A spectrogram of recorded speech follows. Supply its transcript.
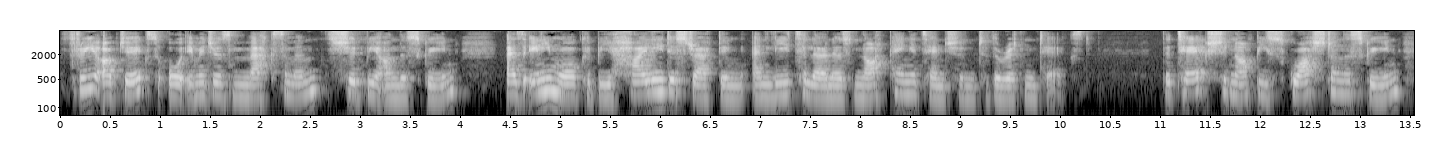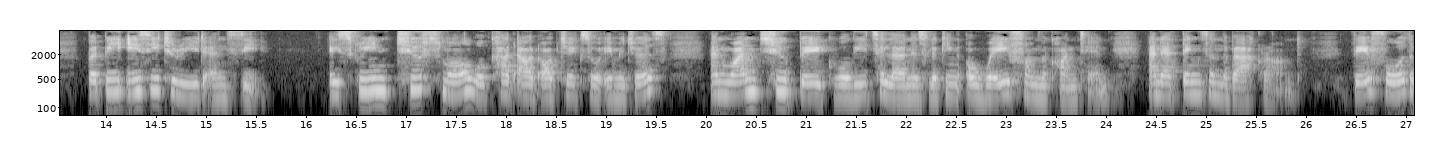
Three objects or images maximum should be on the screen, as any more could be highly distracting and lead to learners not paying attention to the written text. The text should not be squashed on the screen, but be easy to read and see. A screen too small will cut out objects or images, and one too big will lead to learners looking away from the content and at things in the background. Therefore, the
